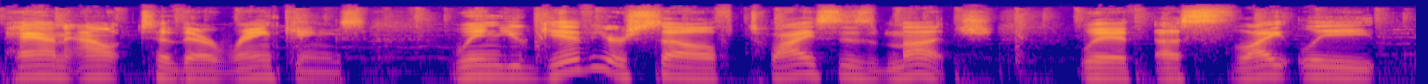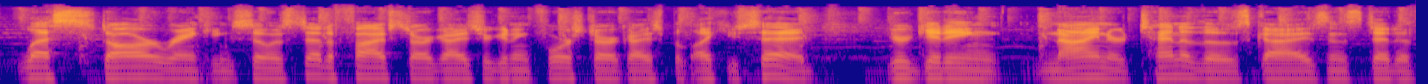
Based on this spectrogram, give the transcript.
pan out to their rankings. When you give yourself twice as much with a slightly less star rankings. so instead of five star guys, you're getting four star guys, but like you said, you're getting nine or ten of those guys instead of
